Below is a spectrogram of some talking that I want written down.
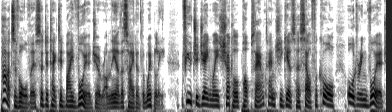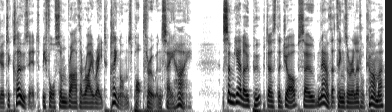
Parts of all this are detected by Voyager on the other side of the Wibbly. Future Janeway's shuttle pops out and she gives herself a call, ordering Voyager to close it before some rather irate Klingons pop through and say hi. Some yellow poop does the job, so now that things are a little calmer,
